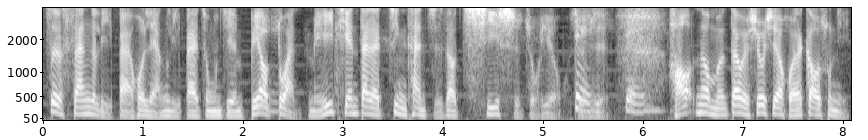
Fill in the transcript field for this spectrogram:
这三个礼拜或两个礼拜中间不要断，每一天大概净碳值到七十左右，是不是？对。好，那我们待会休息要回来告诉你，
